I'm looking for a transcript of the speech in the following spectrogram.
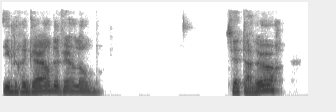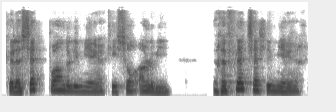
Il regarde vers l'ombre. C'est alors que les sept points de lumière qui sont en lui reflètent cette lumière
